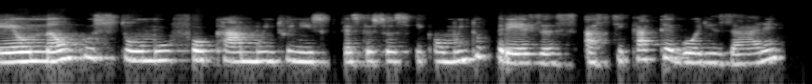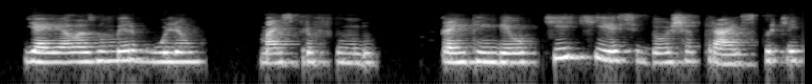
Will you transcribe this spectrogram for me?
eu não costumo focar muito nisso, porque as pessoas ficam muito presas a se categorizarem e aí elas não mergulham mais profundo para entender o que que esse dosha traz, porque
